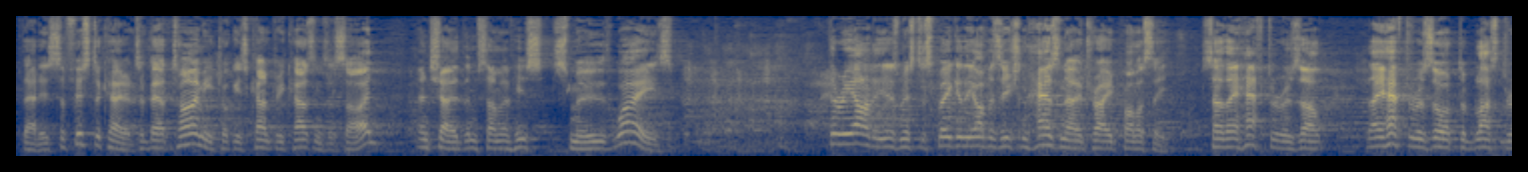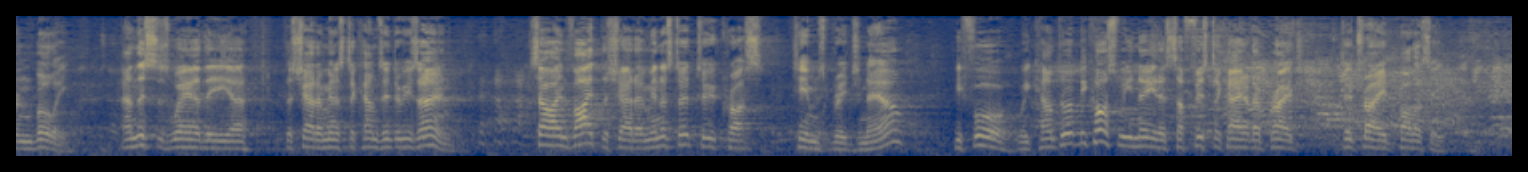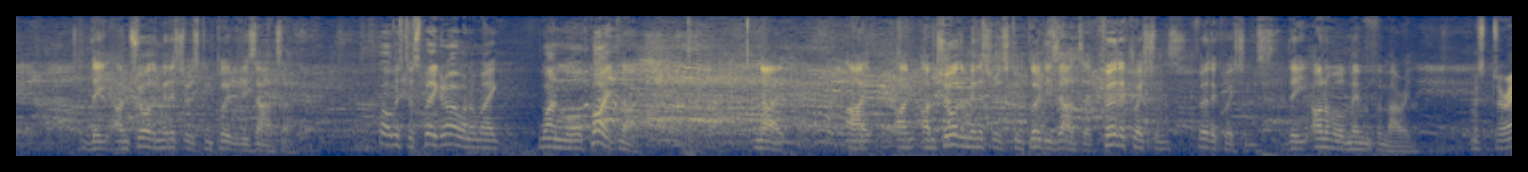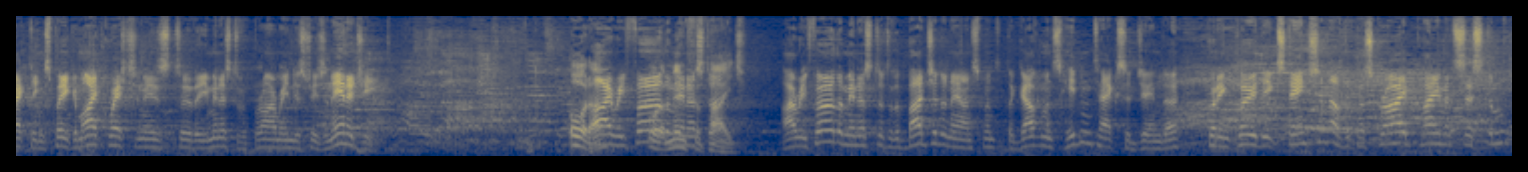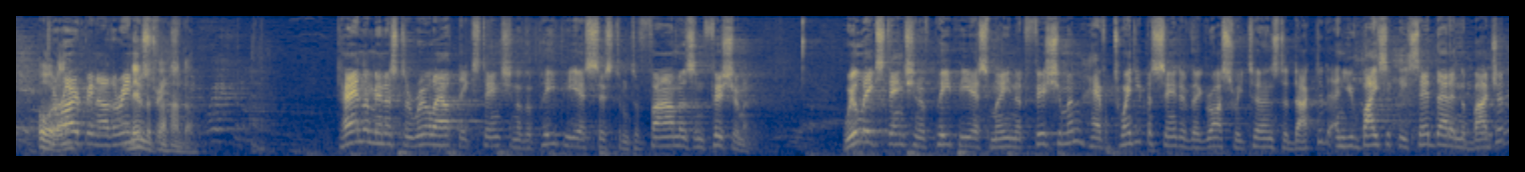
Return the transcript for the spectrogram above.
That is sophisticated. It's about time he took his country cousins aside and showed them some of his smooth ways. The reality is, Mr Speaker, the opposition has no trade policy, so they have to result they have to resort to bluster and bully. And this is where the, uh, the Shadow Minister comes into his own. So I invite the Shadow Minister to cross Tim's Bridge now, before we come to it, because we need a sophisticated approach to trade policy. The, I'm sure the Minister has concluded his answer. Well, Mr Speaker, I want to make one more point. No. No. I, I'm, I'm sure the minister has concluded his answer. Further questions? Further questions? The honourable member for Murray. Mr Acting Speaker, my question is to the Minister for Primary Industries and Energy. Order. I refer Order. the Member minister. for Page. I refer the minister to the budget announcement that the government's hidden tax agenda could include the extension of the prescribed payment system Order. to rope in other Member for Hunter. Can the minister rule out the extension of the PPS system to farmers and fishermen? Will the extension of PPS mean that fishermen have 20 per cent of their gross returns deducted? And you've basically said that in the budget.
